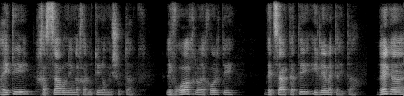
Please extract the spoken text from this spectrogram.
הייתי חסר אונים לחלוטין ומשותק. לברוח לא יכולתי, וצעקתי אילמת הייתה. רגע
